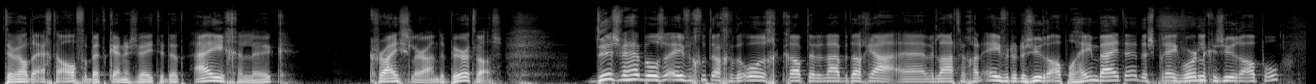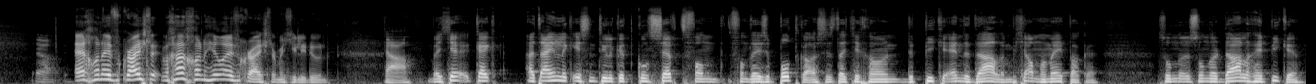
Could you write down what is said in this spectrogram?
Terwijl de echte alfabetkenners weten dat eigenlijk Chrysler aan de beurt was. Dus we hebben ons even goed achter de oren gekrapt en daarna bedacht, ja, eh, we laten we gewoon even door de zure appel heen bijten. De spreekwoordelijke zure appel. Ja. En gewoon even Chrysler. We gaan gewoon heel even Chrysler met jullie doen. Ja, weet je, kijk, uiteindelijk is natuurlijk het concept van, van deze podcast... is dat je gewoon de pieken en de dalen moet je allemaal meepakken. Zonder, zonder dalen geen pieken.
